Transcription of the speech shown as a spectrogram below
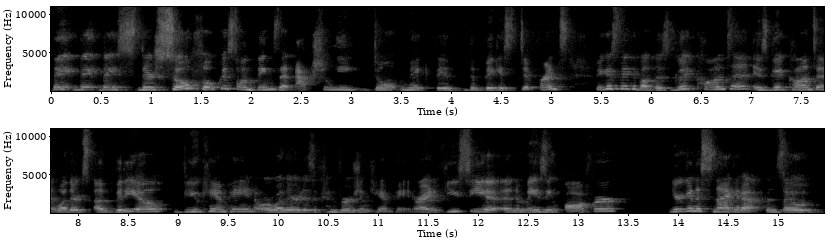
they they they they're so focused on things that actually don't make the the biggest difference because think about this good content is good content whether it's a video view campaign or whether it is a conversion campaign right if you see a, an amazing offer you're going to snag it up. And so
